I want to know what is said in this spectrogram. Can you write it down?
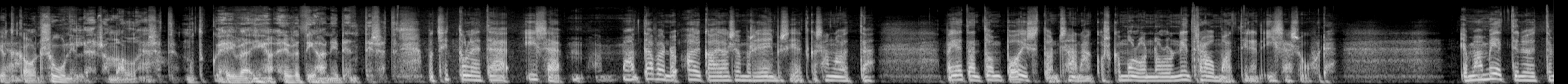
jotka on suunnilleen samanlaiset, mutta eivät ihan, eivät ihan identtiset. Mutta sitten tulee tämä isä. Mä oon tavannut aika ajan semmoisia ihmisiä, jotka sanoo, että mä jätän ton poiston sanan, koska mulla on ollut niin traumaattinen isäsuhde. Ja mä oon miettinyt, että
